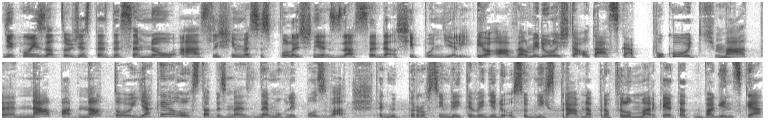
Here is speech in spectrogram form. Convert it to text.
Děkuji za to, že jste zde se mnou a slyšíme se společně zase další pondělí. Jo a velmi důležitá otázka. Pokud máte nápad na to, jakého hosta bychom zde mohli pozvat, tak mi prosím dejte vědět do osobních zpráv na profilu Markéta Baginská,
